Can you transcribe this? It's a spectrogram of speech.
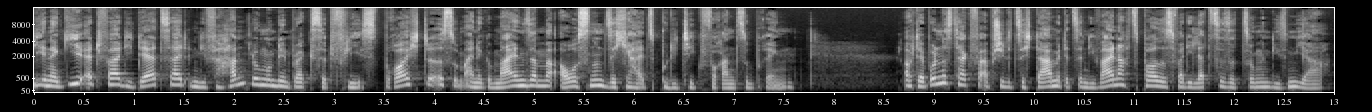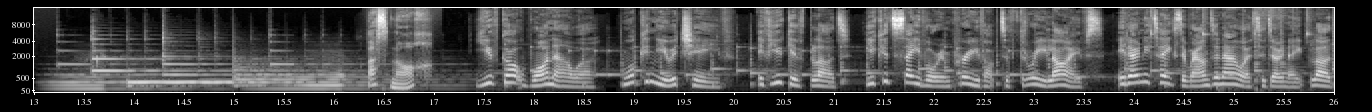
Die Energie etwa, die derzeit in die Verhandlungen um den Brexit fließt, bräuchte es, um eine gemeinsame Außen- und Sicherheitspolitik voranzubringen. Auch der Bundestag verabschiedet sich damit jetzt in die Weihnachtspause. Es war die letzte Sitzung in diesem Jahr. Was noch? You've got one hour. What can you achieve? If you give blood, you could save or improve up to three lives. It only takes around an hour to donate blood.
